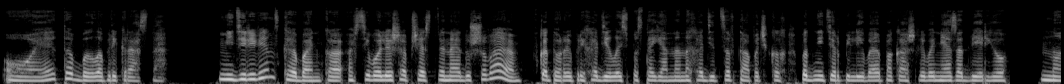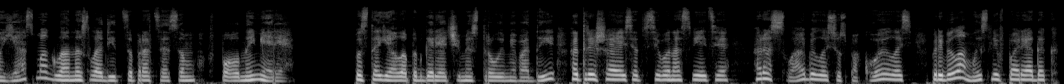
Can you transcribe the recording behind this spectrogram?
О, это было прекрасно. Не деревенская банька, а всего лишь общественная душевая, в которой приходилось постоянно находиться в тапочках под нетерпеливое покашливание за дверью, но я смогла насладиться процессом в полной мере. Постояла под горячими струями воды, отрешаясь от всего на свете, расслабилась, успокоилась, привела мысли в порядок.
